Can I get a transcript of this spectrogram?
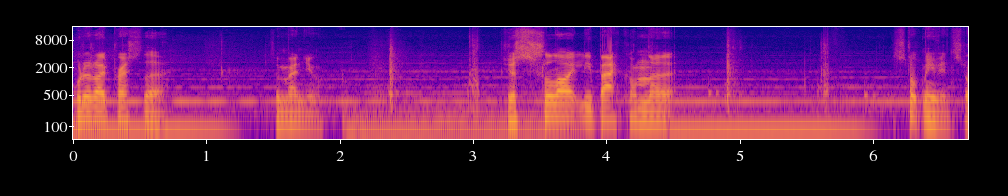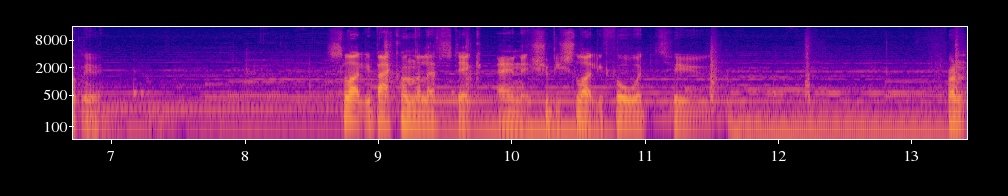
What did I press there? It's a manual. Just slightly back on the... Stop moving, stop moving. Slightly back on the left stick, and it should be slightly forward to front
